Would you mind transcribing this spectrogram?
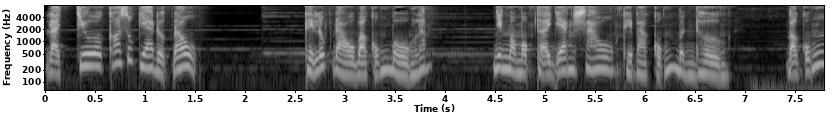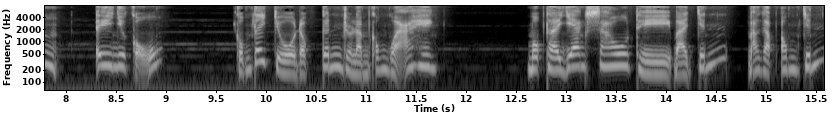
Là chưa có xuất gia được đâu. Thì lúc đầu bà cũng buồn lắm, Nhưng mà một thời gian sau thì bà cũng bình thường. Bà cũng y như cũ, Cũng tới chùa đọc kinh rồi làm công quả hen. Một thời gian sau thì bà chính, Bà gặp ông chính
